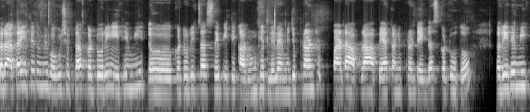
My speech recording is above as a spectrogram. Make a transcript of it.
तर आता इथे तुम्ही बघू शकता कटोरी इथे मी कटोरीचा स्टेप इथे काढून घेतलेला आहे. म्हणजे फ्रंट पार्ट आपला बॅक आणि फ्रंट एकदाच कट होतो. तर इथे मी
